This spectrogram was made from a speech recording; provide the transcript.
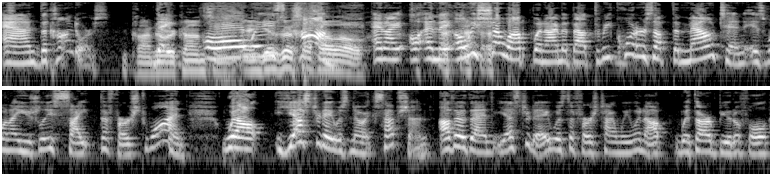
And the condors. The condor They comes and- and, always gives us come. a hello. And I uh, and they always show up when I'm about three quarters up the mountain is when I usually sight the first one. Well, yesterday was no exception. Other than yesterday was the first time we went up with our beautiful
